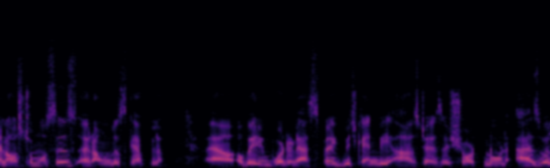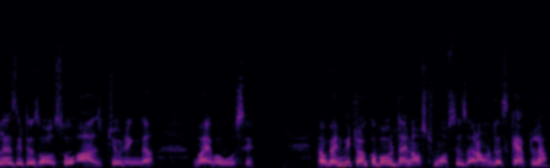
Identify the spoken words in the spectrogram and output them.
anastomosis around the scapula. Uh, a very important aspect which can be asked as a short note as well as it is also asked during the viva voce. Now when we talk about the anastomosis around the scapula,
